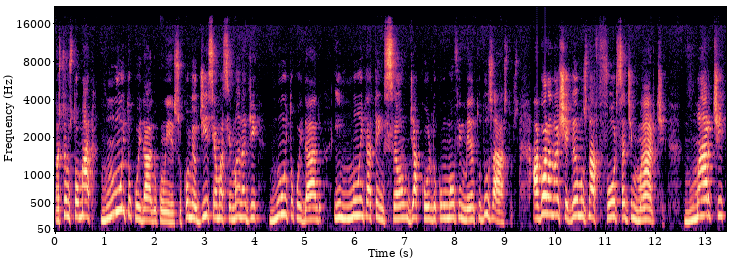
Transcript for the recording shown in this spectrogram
Nós precisamos tomar muito cuidado com isso. Como eu disse, é uma semana de muito cuidado e muita atenção de acordo com o movimento dos astros. Agora nós chegamos na força de Marte. Marte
